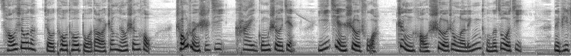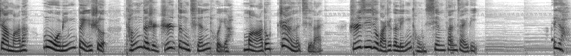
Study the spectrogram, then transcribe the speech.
曹休呢就偷偷躲到了张辽身后，瞅准时机开弓射箭，一箭射出啊！正好射中了凌统的坐骑，那匹战马呢，莫名被射，疼的是直蹬前腿呀，马都站了起来，直接就把这个凌统掀翻在地。哎呀，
